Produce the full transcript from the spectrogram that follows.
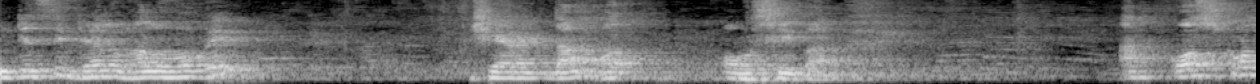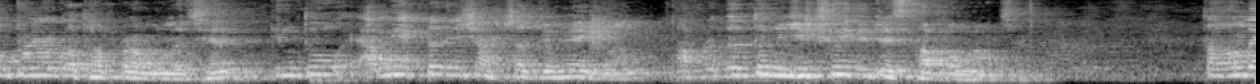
ইন্টেন্সিভ ভ্যালু ভালো হবে শেয়ারের দাম অবশ্যই বাড়বে। আর কস্ট কন্ট্রোলের কথা আপনারা বলেছেন কিন্তু আমি একটা জিনিস আশ্চর্য হয়ে গেলাম আপনাদের তো নিজস্বই দুটো স্থাপনা আছে। তাহলে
